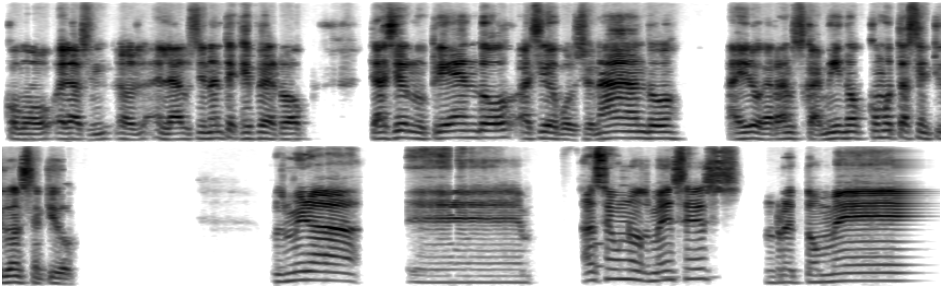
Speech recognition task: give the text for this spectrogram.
como el, alucinante jefe de rock. Te has ido nutriendo, has ido evolucionando, ha ido agarrando su camino. ¿Cómo te has sentido en ese sentido? Pues mira, eh, hace unos meses retomé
